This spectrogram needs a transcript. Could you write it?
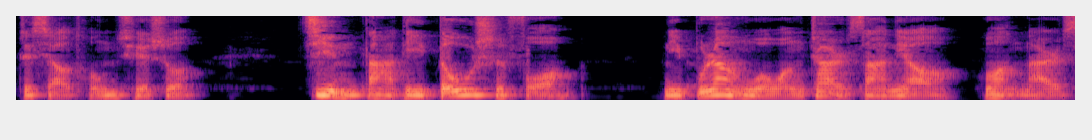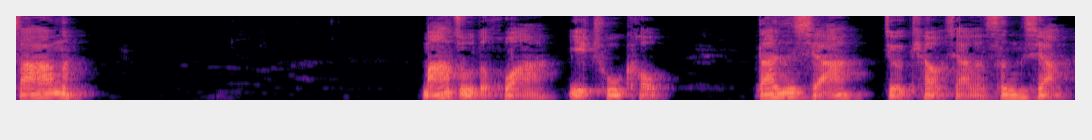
这小童却说：“尽大地都是佛，你不让我往这儿撒尿，往哪儿撒呢？”马祖的话一出口，丹霞就跳下了僧像，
